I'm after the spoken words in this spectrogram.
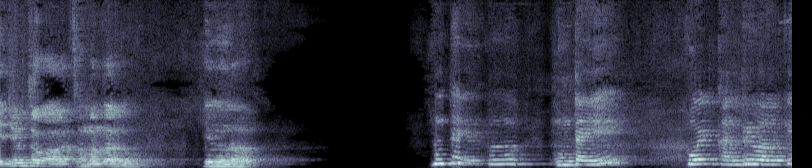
ఏజెంట్తో వాళ్ళ సంబంధాలు ఏముందా ఉంటాయి ఎప్పుడు ఉంటాయి. కువైట్ కంట్రీ వాళ్ళకి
